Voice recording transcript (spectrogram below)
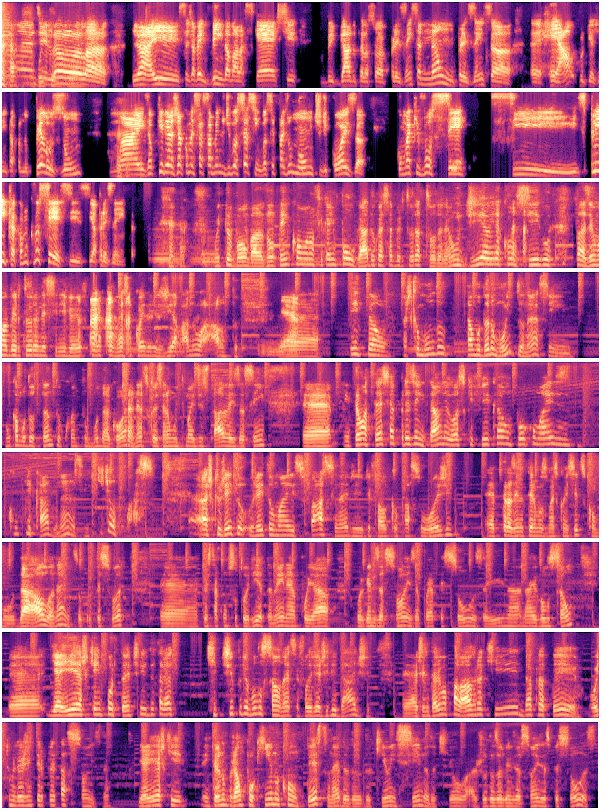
Grande Lula! E aí, seja bem-vindo a Balascast. Obrigado pela sua presença, não presença é, real, porque a gente está falando pelo Zoom, mas eu queria já começar sabendo de você assim. Você faz um monte de coisa. Como é que você se explica? Como que você se, se apresenta? Muito bom, Balas. Não tem como não ficar empolgado com essa abertura toda, né? Um dia eu ainda consigo fazer uma abertura nesse nível aí, porque já começa com a energia lá no alto. Yeah. É, então, acho que o mundo tá mudando muito, né? Assim, nunca mudou tanto quanto muda agora, né? As coisas eram muito mais estáveis assim. É, então, até se apresentar é um negócio que fica um pouco mais complicado, né? Assim, o que, que eu faço? Acho que o jeito, o jeito mais fácil né, de, de falar o que eu faço hoje é trazendo termos mais conhecidos, como dar aula, né? Sou professor, é, prestar consultoria também, né? Apoiar organizações, apoiar pessoas aí na, na evolução. É, e aí acho que é importante detalhar que tipo de evolução, né? Você falou de agilidade. É, agilidade é uma palavra que dá para ter 8 milhões de interpretações, né? E aí acho que entrando já um pouquinho no contexto, né, do, do, do, que eu ensino, do que eu ajudo as organizações e as pessoas,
